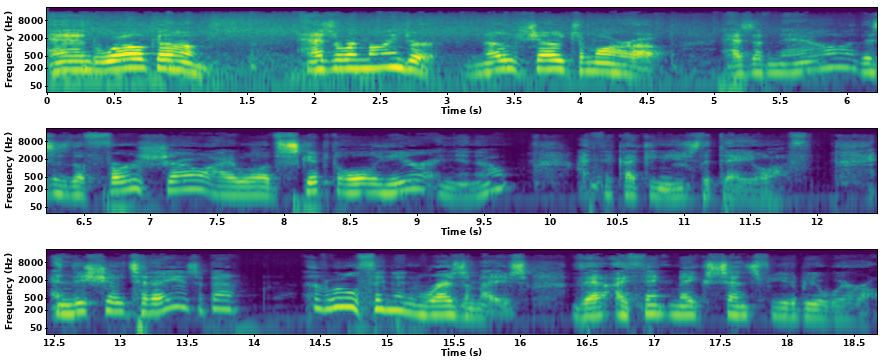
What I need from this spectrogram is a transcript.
and welcome. As a reminder, no show tomorrow. As of now, this is the first show I will have skipped all year, and you know, I think I can use the day off. And this show today is about a little thing in resumes that I think makes sense for you to be aware of.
